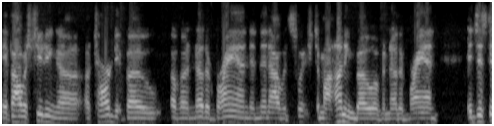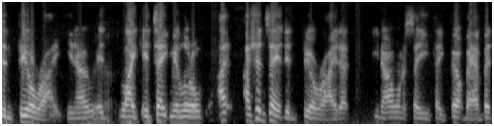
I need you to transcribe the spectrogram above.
if I was shooting a, a target bow of another brand and then I would switch to my hunting bow of another brand, it just didn't feel right. You know, it like it take me a little. I, I shouldn't say it didn't feel right. I, you know, I want to say anything felt bad, but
